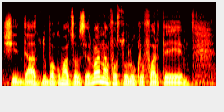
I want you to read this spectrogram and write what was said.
Și da, după cum ați observat, n-a fost un lucru foarte, uh,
